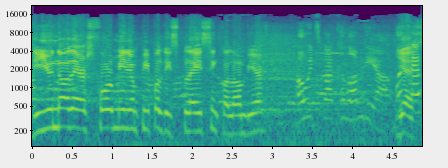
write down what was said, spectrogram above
do you know there's 4 million people displaced in Colombia? Oh, it's about Colombia. What's Yes.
